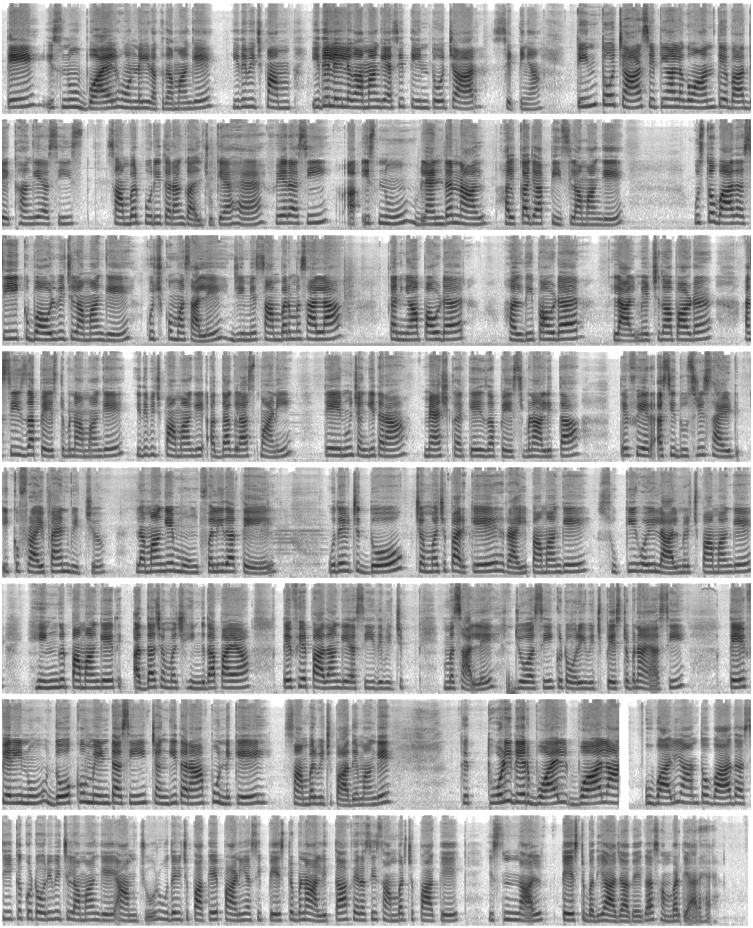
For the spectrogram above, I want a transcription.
ਤੇ ਇਸ ਨੂੰ ਬੋਇਲ ਹੋਣ ਲਈ ਰੱਖ ਦਵਾਂਗੇ। ਇਹਦੇ ਵਿੱਚ ਪਾਮ ਇਹਦੇ ਲਈ ਲਗਾਵਾਂਗੇ ਅਸੀਂ 3 ਤੋਂ 4 ਸਿੱਟੀਆਂ। 3 ਤੋਂ 4 ਸਿੱਟੀਆਂ ਲਗਵਾਉਣ ਤੇ ਬਾਅਦ ਦੇਖਾਂਗੇ ਅਸੀਂ ਸਾਂਬਰ ਪੂਰੀ ਤਰ੍ਹਾਂ ਗਲ ਚੁੱਕਿਆ ਹੈ। ਫਿਰ ਅਸੀਂ ਅ, ਇਸ ਨੂੰ ਬਲੈਂਡਰ ਨਾਲ ਹਲਕਾ ਜਿਹਾ ਪੀਸ ਲਾਵਾਂਗੇ। ਉਸ ਤੋਂ ਬਾਅਦ ਅਸੀਂ ਇੱਕ ਬਾਉਲ ਵਿੱਚ ਲਾਵਾਂਗੇ ਕੁਝ ਕੁ ਮਸਾਲੇ, ਜਿਵੇਂ ਸਾਂਬਰ ਮਸਾਲਾ, ਧਨੀਆ ਪਾਊਡਰ, ਹਲਦੀ ਪਾਊਡਰ, ਲਾਲ ਮਿਰਚ ਦਾ ਪਾਊਡਰ। ਅਸੀਂ ਇਸ ਦਾ ਪੇਸਟ ਬਣਾਵਾਂਗੇ, ਇਹਦੇ ਵਿੱਚ ਪਾਵਾਂਗੇ ਅੱਧਾ ਗਲਾਸ ਪਾਣੀ ਤੇ ਇਹਨੂੰ ਚੰਗੀ ਤਰ੍ਹਾਂ ਮੈਸ਼ ਕਰਕੇ ਇਸ ਦਾ ਪੇਸਟ ਬਣਾ ਲਿੱਤਾ। ਤੇ ਫਿਰ ਅਸੀਂ ਦੂਸਰੀ ਸਾਈਡ ਇੱਕ ਫਰਾਈ ਪੈਨ ਵਿੱਚ ਲਵਾਂਗੇ ਮੂੰਗਫਲੀ ਦਾ ਤੇਲ ਉਹਦੇ ਵਿੱਚ 2 ਚਮਚ ਭਰ ਕੇ ਰਾਈ ਪਾਵਾਂਗੇ, ਸੁੱਕੀ ਹੋਈ ਲਾਲ ਮਿਰਚ ਪਾਵਾਂਗੇ, ਹਿੰਗ ਪਾਵਾਂਗੇ ਤੇ ਅੱਧਾ ਚਮਚ ਹਿੰਗ ਦਾ ਪਾਇਆ ਤੇ ਫਿਰ ਪਾ ਦਾਂਗੇ ਅਸੀਂ ਇਹਦੇ ਵਿੱਚ ਮਸਾਲੇ, ਜੋ ਅਸੀਂ ਕਟੋਰੀ ਵਿੱਚ ਪੇਸਟ ਬਣਾਇਆ ਸੀ। ਤੇ ਫਿਰ ਇਹਨੂੰ 2 ਕੁ ਮਿੰਟ ਅਸੀਂ ਚੰਗੀ ਤਰ੍ਹਾਂ ਭੁੰਨ ਕੇ ਸਾਂਬਰ ਵਿੱਚ ਪਾ ਦੇਵਾਂਗੇ। ਤੇ ਥੋੜੀ ਦੇਰ ਬੋਇਲ ਬੋਇਲ ਆ ਉਬਾਲੀ ਆਉਣ ਤੋਂ ਬਾਅਦ ਅਸੀਂ ਇੱਕ ਕਟੋਰੀ ਵਿੱਚ ਲਵਾਂਗੇ ਆਮਚੂਰ, ਉਹਦੇ ਵਿੱਚ ਪਾ ਕੇ ਪਾਣੀ ਅਸੀਂ ਪੇਸਟ ਬਣਾ ਲਿੱਤਾ, ਫਿਰ ਅਸੀਂ ਸਾਂਬਰ ਚ ਪਾ ਕੇ ਇਸ ਨਾਲ ਟੇਸਟ ਵਧੀਆ ਆ ਜਾਵੇਗਾ ਸਾਂਬਰ ਤਿਆਰ ਹੈ।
